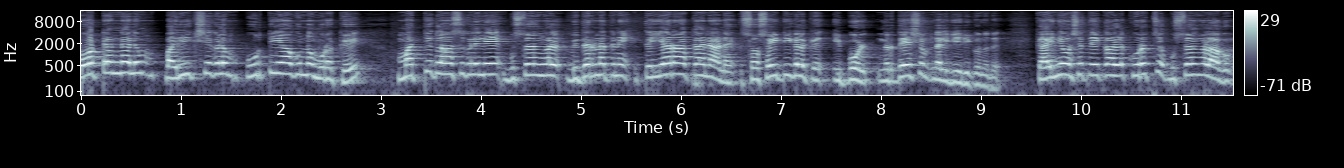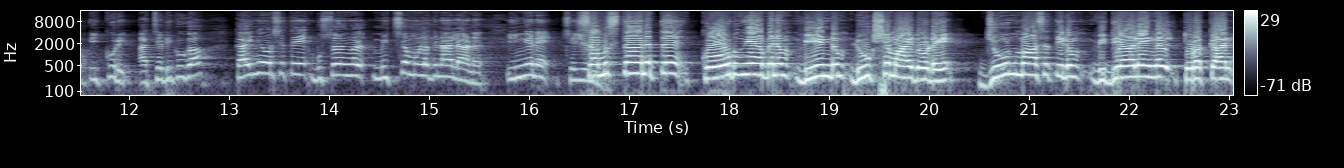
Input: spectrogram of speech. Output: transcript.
വോട്ടെണ്ണലും പരീക്ഷകളും പൂർത്തിയാകുന്ന മുറക്ക് മറ്റ് ക്ലാസ്സുകളിലെ പുസ്തകങ്ങൾ വിതരണത്തിന് തയ്യാറാക്കാനാണ് സൊസൈറ്റികൾക്ക് ഇപ്പോൾ നിർദ്ദേശം നൽകിയിരിക്കുന്നത്. കഴിഞ്ഞ വർഷത്തേക്കാൾ കുറച്ച് പുസ്തകങ്ങളാകും ഇക്കുറി അച്ചടിക്കുക. കഴിഞ്ഞ വർഷത്തെ പുസ്തകങ്ങൾ മിച്ചമുള്ളതിനാലാണ് ഇങ്ങനെ ചെയ്യുന്നത്. സംസ്ഥാനത്ത് കോവിഡ് വ്യാപനം വീണ്ടും രൂക്ഷമായതോടെ ജൂൺ മാസത്തിലും വിദ്യാലയങ്ങൾ തുറക്കാൻ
